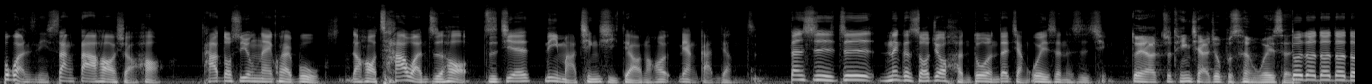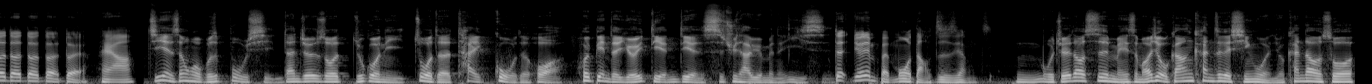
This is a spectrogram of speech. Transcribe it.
不管你上大号小号，他都是用那块布，然后擦完之后直接立马清洗掉，然后晾干这样子。但是就是那个时候就有很多人在讲卫生的事情，对啊，就听起来就不是很卫生。对对对对对对对对对，哎呀、极简生活不是不行，但就是说，如果你做的太过的话，会变得有一点点失去它原本的意思。对，有点本末倒置这样子。嗯，我觉得倒是没什么。而且我刚刚看这个新闻，有看到说，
